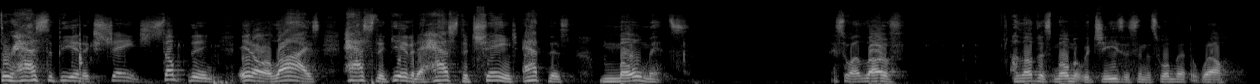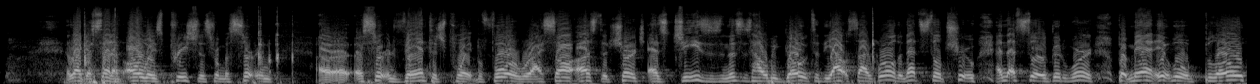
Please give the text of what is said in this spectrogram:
There has to be an exchange. Something in our lives has to give and it has to change at this moment. And so I love I love this moment with Jesus and this woman at the well. And like I said, I've always preached this from a certain, uh, a certain vantage point before where I saw us, the church, as Jesus, and this is how we go to the outside world, and that's still true, and that's still a good word. But man, it will blow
